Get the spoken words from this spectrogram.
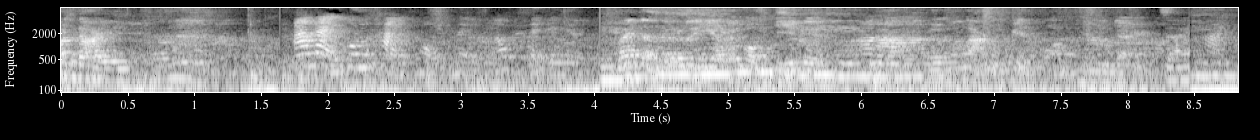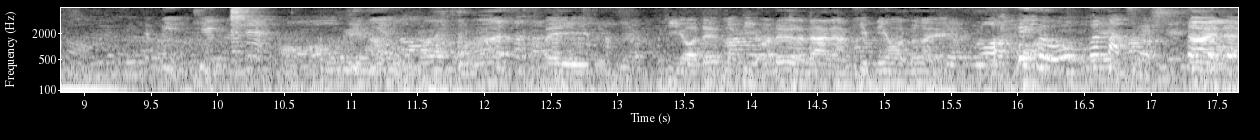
บันไดอันไหนคุณขายของไหนเอาเสร็จยังเนี่ยไม่แต่ซื้อเลยยังไม่ผมทีเลยอ๋อเหรอเออข้างหลังเปลี่ยนฟอนต์ให้มันใหญ่ขายของเลยสิจะปิดคลิปแล้วเนี่ยอ๋อโอเคครับผมก็สามารถไปพรีออเดอร์มาพรีออเดอร์กันได้นะครับคลิปนี้ออนเมื่อไหร่อ๋อไม่รู้ว่าตัดเสร็จได้แหละ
